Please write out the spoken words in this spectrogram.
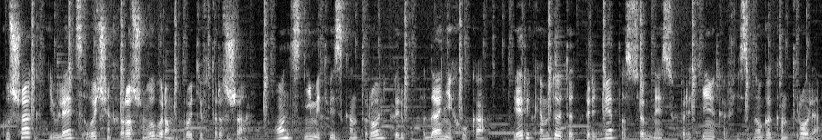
Кушак является очень хорошим выбором против трэша. Он снимет весь контроль при попадании хука. Я рекомендую этот предмет, особенно если у противников есть много контроля.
